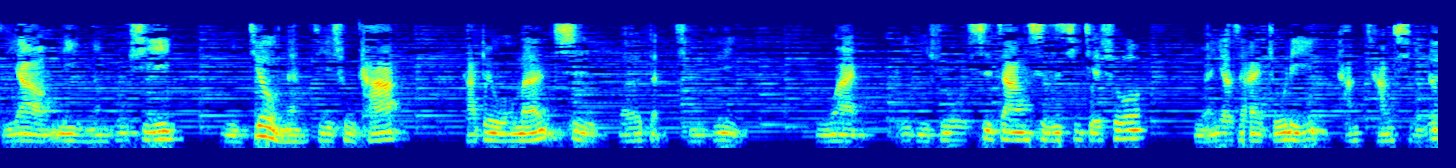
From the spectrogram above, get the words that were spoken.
只要你能呼吸，你就能接触他。他对我们是何等亲近。另外，《以比书》四章四十七节说：“你们要在主里常常喜乐。”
